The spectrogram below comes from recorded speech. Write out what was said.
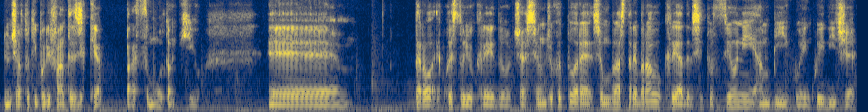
di un certo tipo di fantasy che apprezzo molto anch'io. Eh, però è questo io credo, cioè se un giocatore, se un master è bravo, crea delle situazioni ambigue in cui dice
